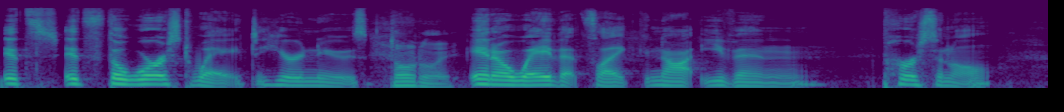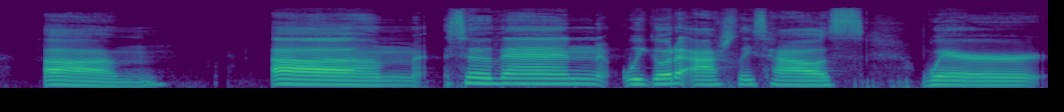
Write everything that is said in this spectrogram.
it's it's the worst way to hear news Totally. in a way that's like not even personal. Um um so then we go to Ashley's house where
